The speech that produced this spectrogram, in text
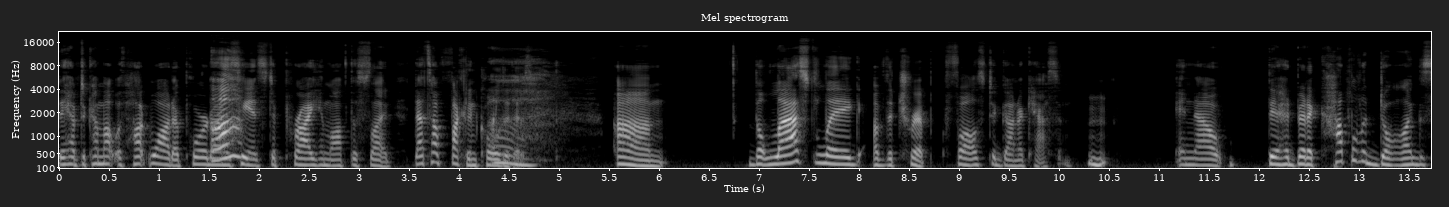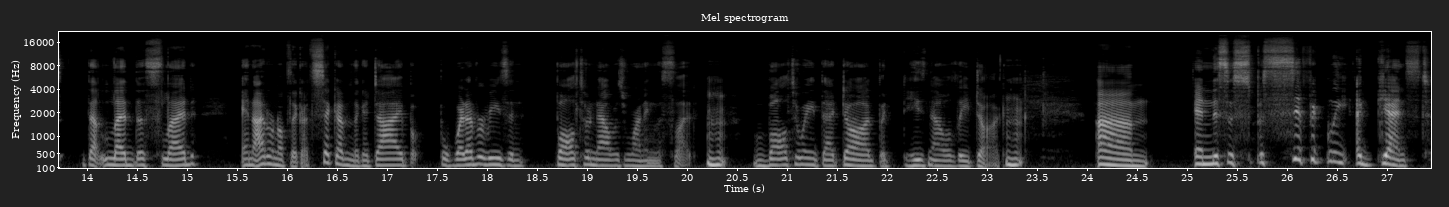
They have to come out with hot water, pour it on his Ah. hands to pry him off the sled. That's how fucking cold it is. Um, the last leg of the trip falls to Gunnar Kaasen. Mhm. And now there had been a couple of dogs that led the sled, and I don't know if they got sick of them, they could die, but for whatever reason, Balto now is running the sled. Mhm. Balto ain't that dog, but he's now a lead dog. Mhm. Um, and this is specifically against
